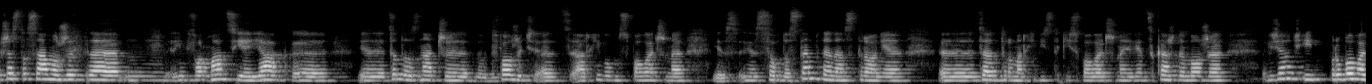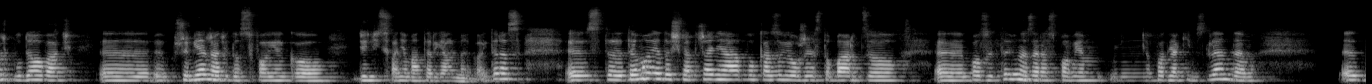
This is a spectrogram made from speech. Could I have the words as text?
przez to samo, że te mm, informacje, jak, y, y, co to znaczy tworzyć archiwum społeczne, jest, jest, są dostępne na stronie Centrum Archiwistyki Społecznej, więc każdy może wziąć i próbować budować, przymierzać do swojego dziedzictwa niematerialnego. I teraz te, moje doświadczenia pokazują, że jest to bardzo pozytywne. Zaraz powiem mm, pod jakim względem. Y,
